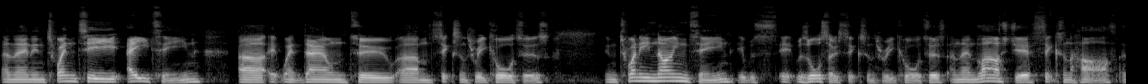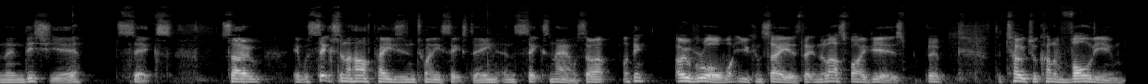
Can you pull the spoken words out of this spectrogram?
And then in 2018, uh, it went down to um, six and three quarters. In 2019, it was it was also six and three quarters, and then last year six and a half, and then this year six. So it was six and a half pages in 2016 and six now. So I think overall, what you can say is that in the last five years, the the total kind of volume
